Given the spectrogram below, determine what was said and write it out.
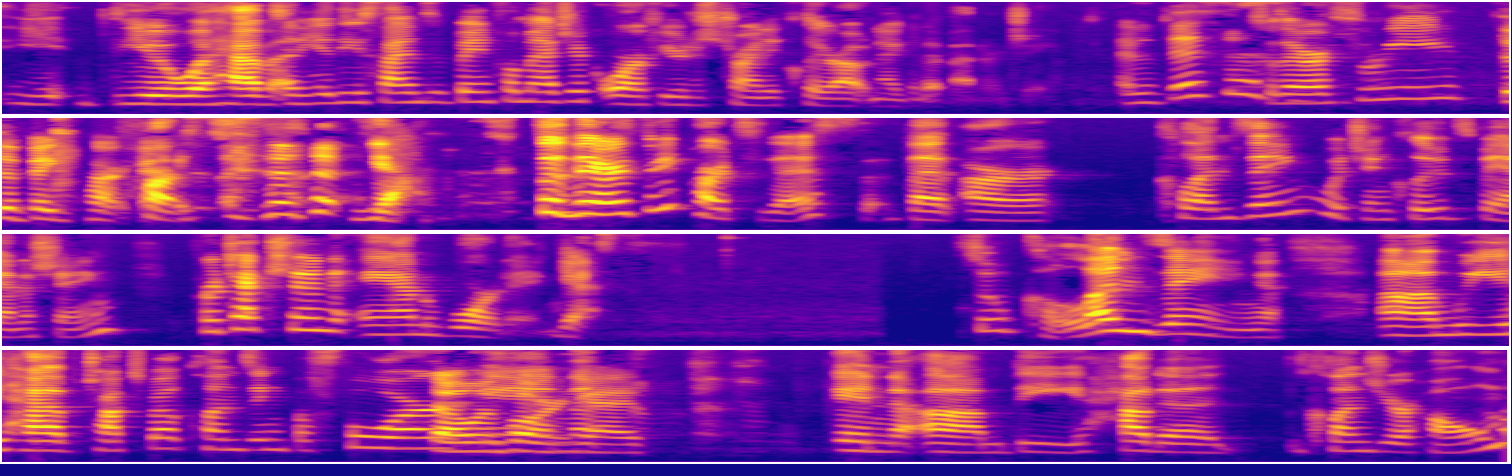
y- you have any of these signs of baneful magic, or if you're just trying to clear out negative energy. And this is So there are three the big part. Parts. yeah. So there are three parts to this that are cleansing, which includes banishing, protection, and warding. yes. So cleansing. Um, we have talked about cleansing before. So important, in, guys. in um, the how to cleanse your home.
